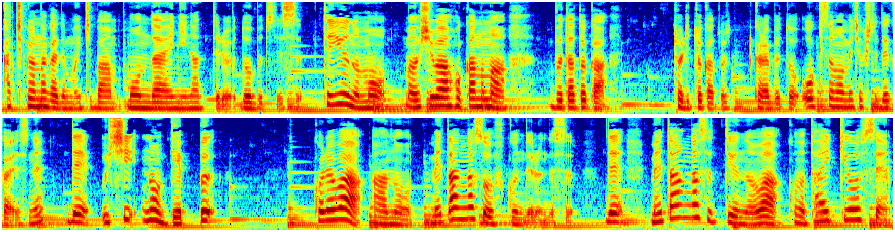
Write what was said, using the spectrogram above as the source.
家畜の中でも一番問題になってる動物です。っていうのも、まあ、牛は他のまあ豚とか鳥とかと比べると大きさもめちゃくちゃでかいですね。で牛のゲップこれはあのメタンガスを含んでるんです。でメタンガスっていうのはこの大気汚染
